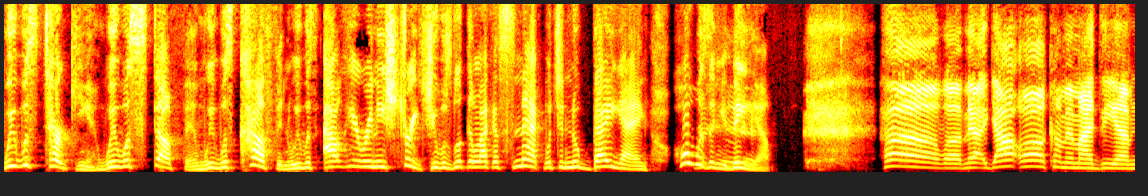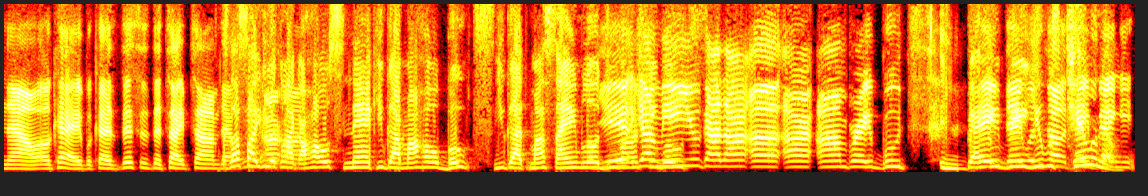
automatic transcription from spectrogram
we was turkeying, we was stuffing, we was cuffing, we was out here in these streets. You was looking like a snack with your new bayang. Who was in your DM? Oh well, now y'all all come in my DM now, okay? Because this is the type time that That's how you looking are like a whole snack. You got my whole boots. You got my same little Yeah, yeah, me, boots. you got our uh, our ombre boots. They- Baby, they you was so- killing they them. banging,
